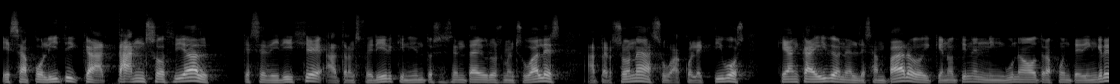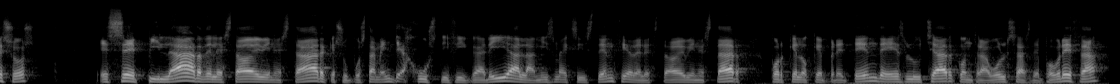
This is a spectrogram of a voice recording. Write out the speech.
esa política tan social que se dirige a transferir 560 euros mensuales a personas o a colectivos que han caído en el desamparo y que no tienen ninguna otra fuente de ingresos, ese pilar del estado de bienestar que supuestamente justificaría la misma existencia del estado de bienestar porque lo que pretende es luchar contra bolsas de pobreza,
